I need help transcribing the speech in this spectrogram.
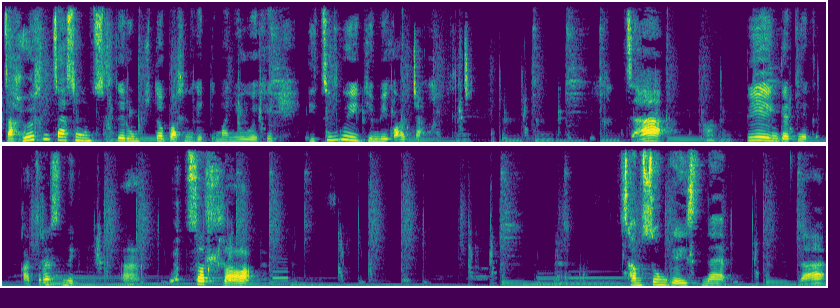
За хуулийн заасан үндслэлээр өмчтэй болно гэдэг маань юу вэ гэхээр эзэнгүй юмыг олж авах гэж байна. За би ингээд нэг газраас нэг утас оллоо. Samsung S8. За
